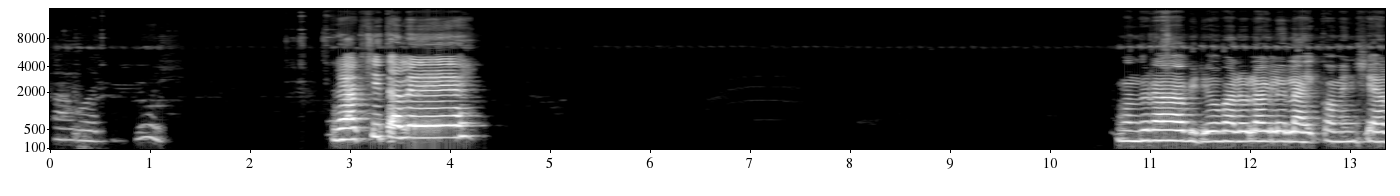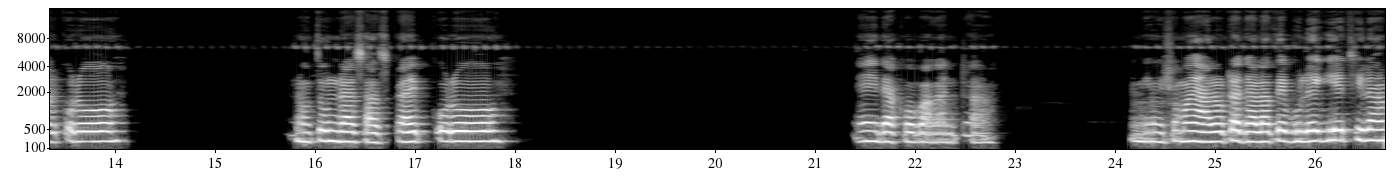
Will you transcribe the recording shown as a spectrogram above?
খাবার দুষ রাখছি তাহলে বন্ধুরা, ভিডিও ভালো লাগলে লাইক, কমেন্ট, শেয়ার করো। নতুনরা সাবস্ক্রাইব করো। এই দেখো বাগানটা। আমি ওই সময় আলোটা জ্বালাতে ভুলে গিয়েছিলাম।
